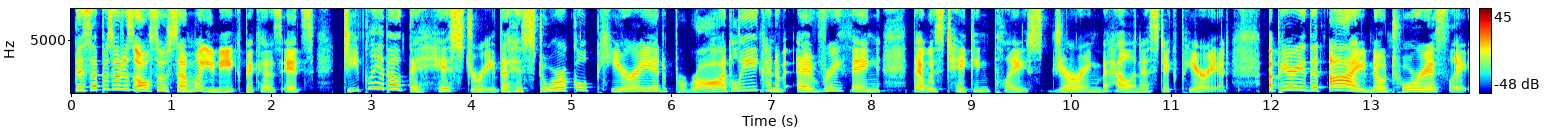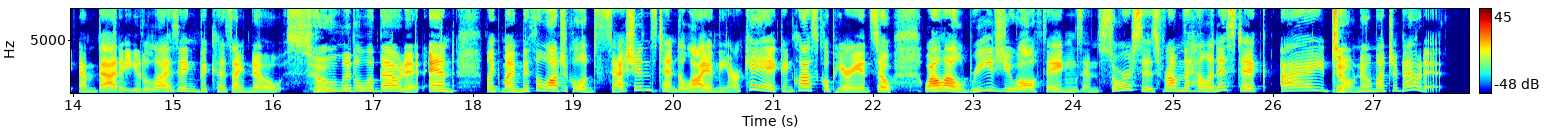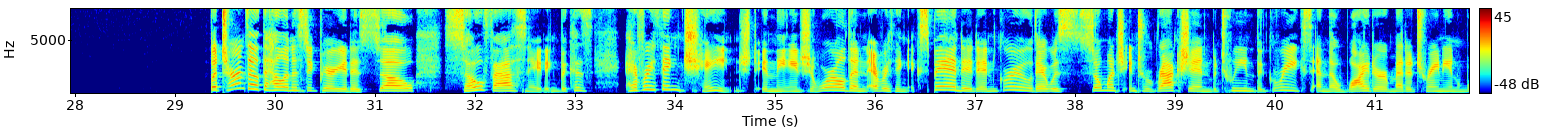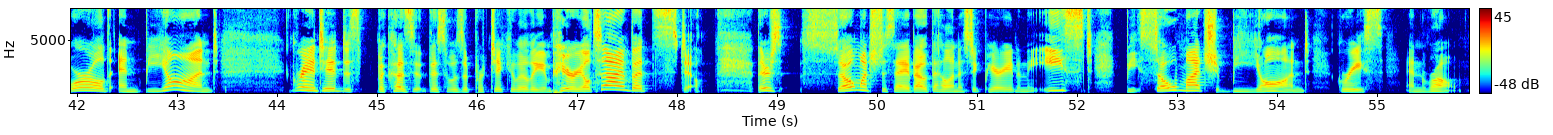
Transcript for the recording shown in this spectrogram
This episode is also somewhat unique because it's deeply about the history, the historical period broadly, kind of everything that was taking place during the Hellenistic period. A period that I notoriously am bad at utilizing because I know so little about it. And like my mythological obsessions tend to lie in the archaic and classical period. So while I'll read you all things and sources from the Hellenistic, I don't know much about it. But turns out the Hellenistic period is so, so fascinating because everything changed in the ancient world and everything expanded and grew. There was so much interaction between the Greeks and the wider Mediterranean world and beyond. Granted, because this was a particularly imperial time, but still. There's so much to say about the Hellenistic period in the East, be so much beyond Greece and Rome.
